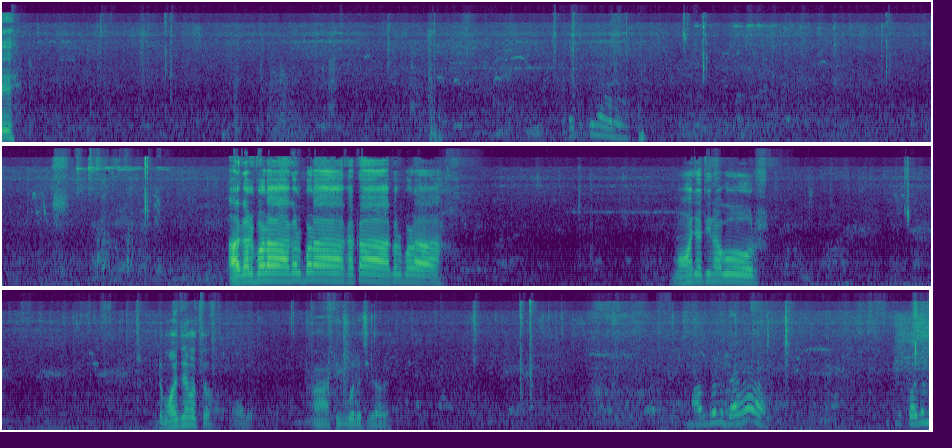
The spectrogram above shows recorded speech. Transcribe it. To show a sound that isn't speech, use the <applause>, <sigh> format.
আগরপাড়া আগরপাড়া কাকা আগরপাড়া। মহাজাতিনগর। এটা মহাজাতিনগর তো? হ্যাঁ ঠিক বলেছি তবে মাছগুলো দেখা। কজন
